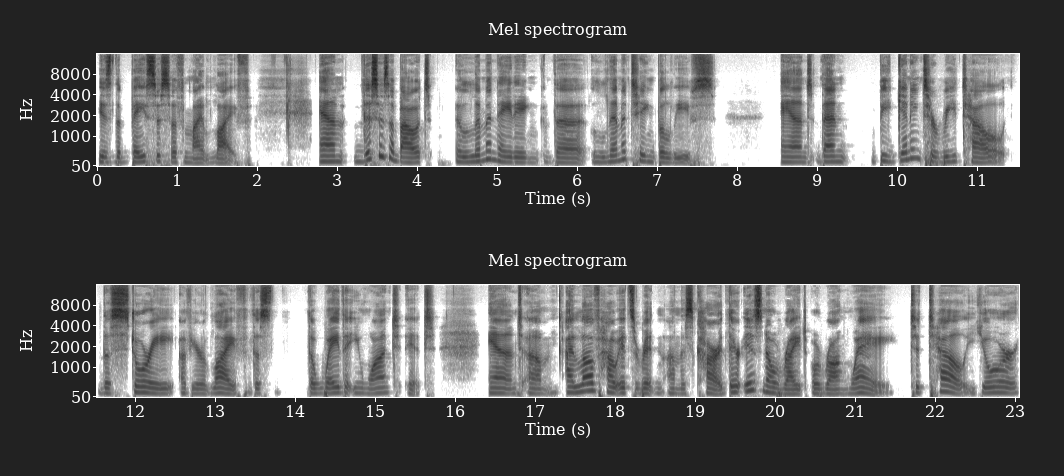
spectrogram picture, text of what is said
is the basis of my life. And this is about eliminating the limiting beliefs and then beginning to retell the story of your life, this the way that you want it. And um, I love how it's written on this card. There is no right or wrong way to tell your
